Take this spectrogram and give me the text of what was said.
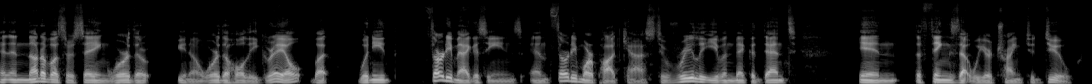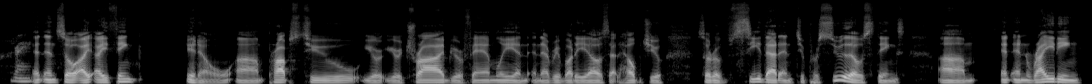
and and none of us are saying we're the you know we're the holy grail but we need 30 magazines and 30 more podcasts to really even make a dent in the things that we are trying to do. Right. And, and so I, I think, you know, um, props to your, your tribe, your family, and, and everybody else that helped you sort of see that and to pursue those things. Um, and, and writing,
